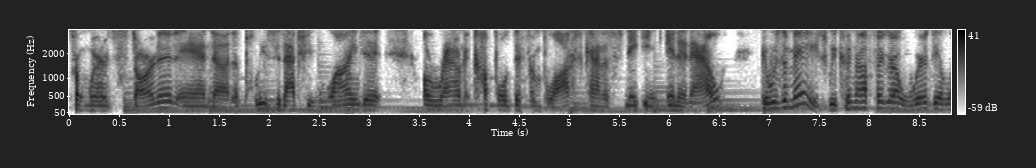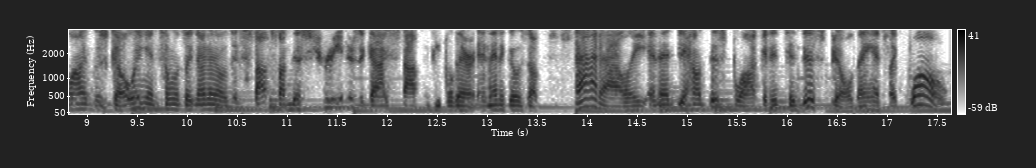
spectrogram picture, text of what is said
from where it started, and uh, the police had actually lined it around a couple of different blocks, kind of snaking in and out it was a maze. We could not figure out where the line was going. And someone's like, no, no, no, it stops on this street. There's a guy stopping people there. And then it goes up that alley and then down this block and into this building. It's like, whoa.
